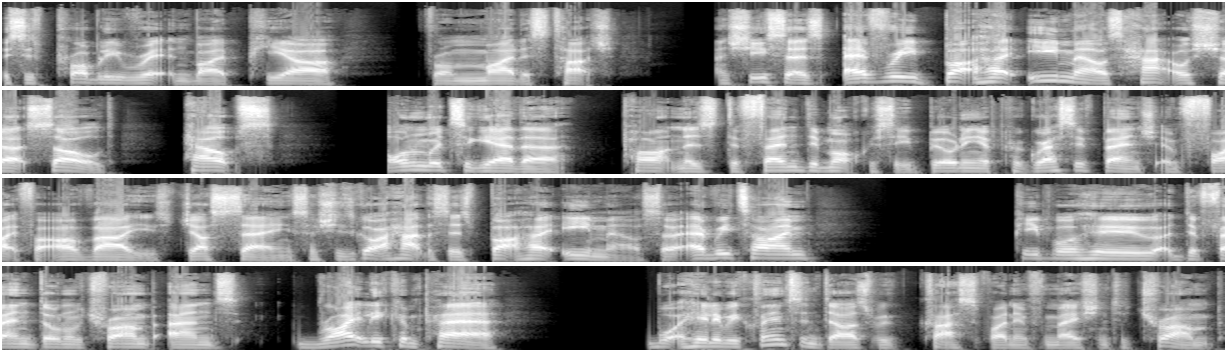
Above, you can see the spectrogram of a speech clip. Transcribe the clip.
This is probably written by PR from MeidasTouch. And she says every but her emails, hat or shirt sold helps onward together partners defend democracy, building a progressive bench and fight for our values. Just saying. So she's got a hat that says but her email. So every time people who defend Donald Trump and rightly compare what Hillary Clinton does with classified information to Trump,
